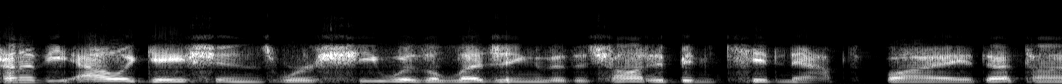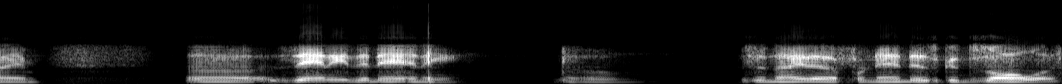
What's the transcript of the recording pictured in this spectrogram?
kind of the allegations where she was alleging that the child had been kidnapped by at that time uh, Zanny the nanny, um, Zenaida Fernandez Gonzalez.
